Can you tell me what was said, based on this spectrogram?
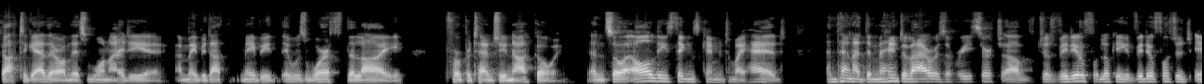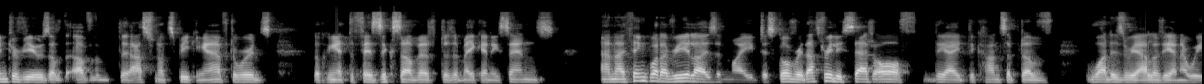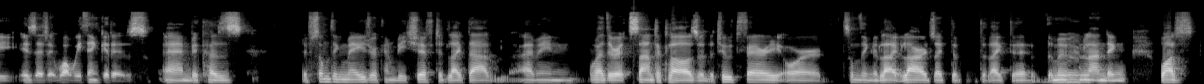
got together on this one idea, and maybe that maybe it was worth the lie for potentially not going. And so all these things came into my head. And then at the amount of hours of research of just video, looking at video footage, interviews of the, of the, astronaut speaking afterwards, looking at the physics of it, does it make any sense? And I think what I've realized in my discovery, that's really set off the the concept of what is reality and are we is it what we think it is? And um, because if something major can be shifted like that, I mean, whether it's Santa Claus or the Tooth Fairy or something like large like the, the like the the moon landing, was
